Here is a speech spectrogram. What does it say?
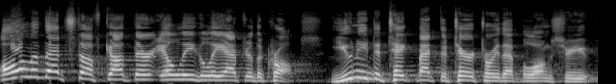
all of that stuff got there illegally after the cross. You need to take back the territory that belongs to you.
